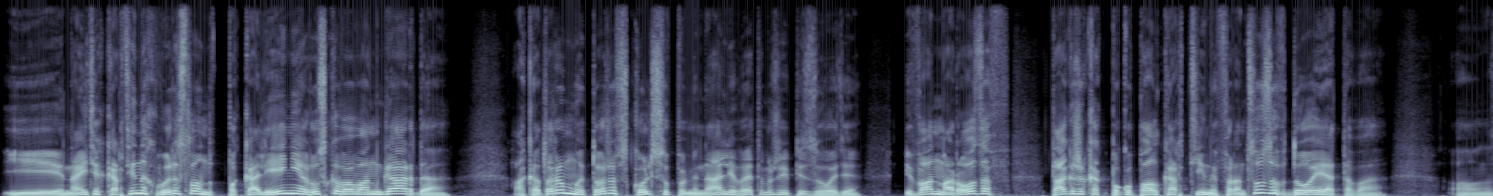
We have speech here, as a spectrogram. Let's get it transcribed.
И на этих картинах выросло поколение русского авангарда, о котором мы тоже вскользь упоминали в этом же эпизоде. Иван Морозов, так же как покупал картины французов до этого, он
